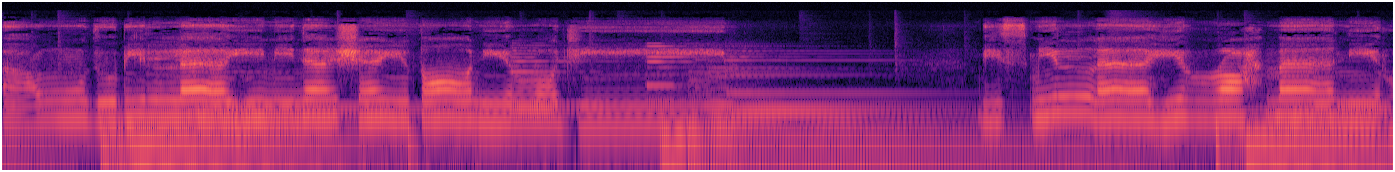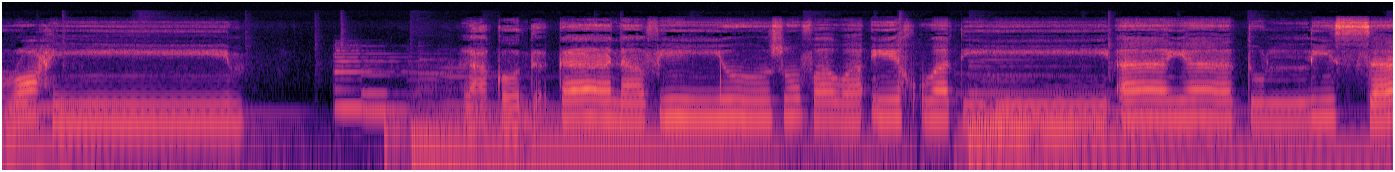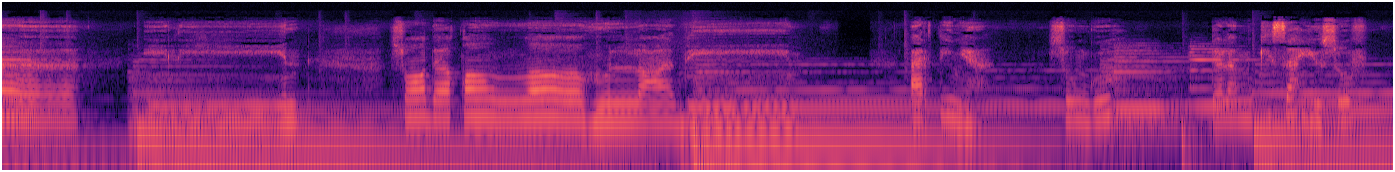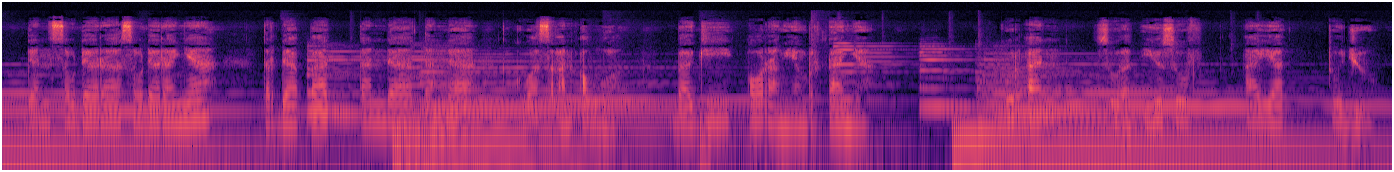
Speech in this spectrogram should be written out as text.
أعوذ بالله من الشيطان الرجيم. بسم الله الرحمن الرحيم. لقد كان في يوسف وإخوته آيات للسائل Sodaqallahul Azim Artinya, sungguh dalam kisah Yusuf dan saudara-saudaranya terdapat tanda-tanda kekuasaan Allah bagi orang yang bertanya. Quran Surat Yusuf ayat 7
